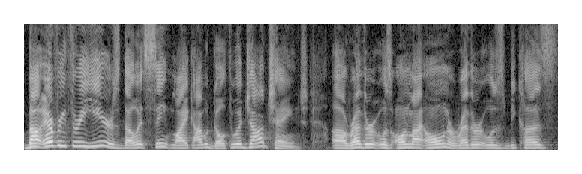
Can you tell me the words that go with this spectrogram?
About every three years, though, it seemed like I would go through a job change, uh, whether it was on my own or whether it was because,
